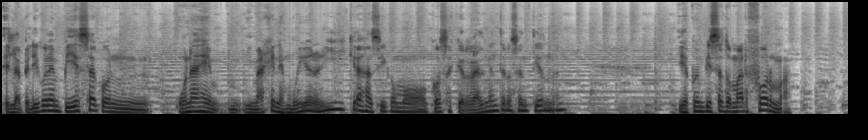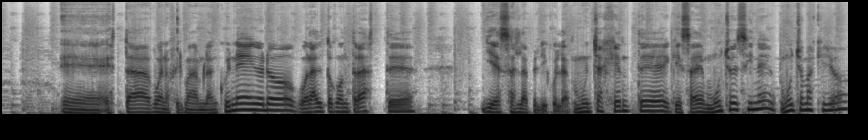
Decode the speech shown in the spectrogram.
Eh, La película empieza con unas im- imágenes muy oníricas, así como cosas que realmente no se entienden. Y después empieza a tomar forma. Eh, está, bueno, filmada en blanco y negro, con alto contraste. Y esa es la película. Mucha gente que sabe mucho de cine, mucho más que yo,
